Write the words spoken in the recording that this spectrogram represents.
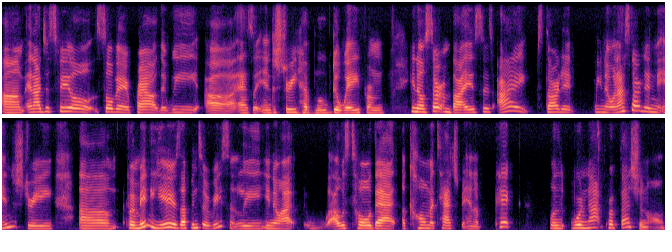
Um, and I just feel so very proud that we, uh, as an industry, have moved away from, you know, certain biases. I started you know, when I started in the industry, um, for many years up until recently, you know, I I was told that a comb attachment and a pick was were not professional.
